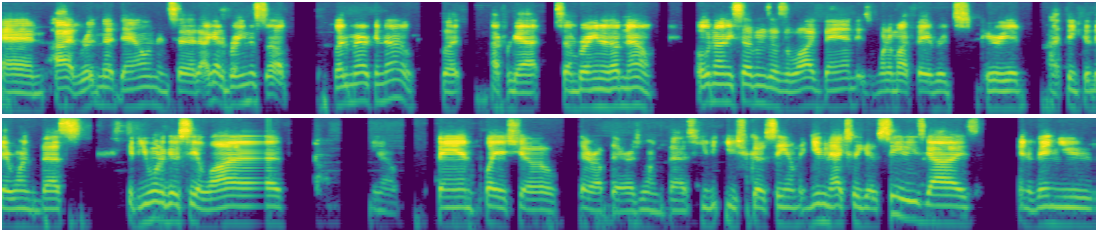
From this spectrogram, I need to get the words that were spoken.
And I had written that down and said, I got to bring this up, let America know. But I forgot. So I'm bringing it up now. Old 97s as a live band is one of my favorites, period. I think that they're one of the best. If you want to go see a live, you know, band play a show, they're up there as one of the best. You, you should go see them. And you can actually go see these guys in a venue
